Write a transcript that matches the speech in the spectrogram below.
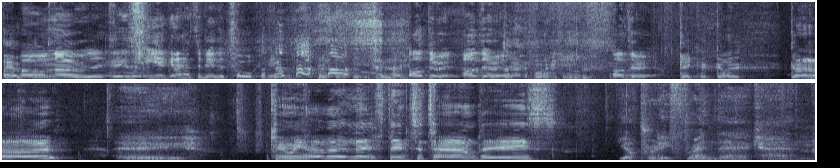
I open. Oh no, is, are you going to have to do the talking? I'll do it. I'll do it. I'll do it. Gecko, go. Hello. Hey. Can we have a lift into town, please? Your pretty friend there, Can.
